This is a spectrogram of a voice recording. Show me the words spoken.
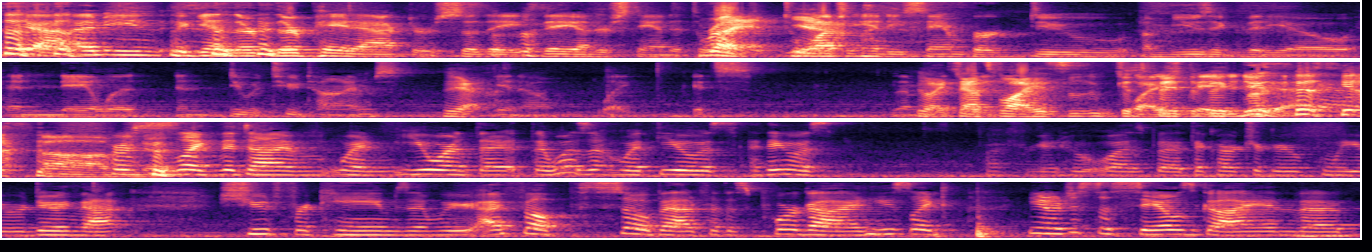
yeah, I mean, again, they're they're paid actors, so they they understand it. To Right, Watch, to yeah. watch Andy Samberg do a music video and nail it and do it two times. Yeah. You know, like it's. I mean, like that's that's why he's gets why paid he's the big to do that. yeah. Um, you Versus know, like the time when you weren't there, that wasn't with you. It was I think it was I forget who it was, but the Karcher Group we were doing that shoot for Kames, and we I felt so bad for this poor guy, and he's like you know just a sales guy in the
